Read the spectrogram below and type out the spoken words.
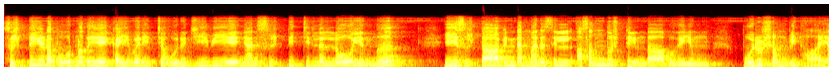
സൃഷ്ടിയുടെ പൂർണതയെ കൈവരിച്ച ഒരു ജീവിയെ ഞാൻ സൃഷ്ടിച്ചില്ലല്ലോ എന്ന് ഈ സൃഷ്ടാവിന്റെ മനസ്സിൽ അസന്തുഷ്ടി ഉണ്ടാവുകയും പുരുഷം വിധായ.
